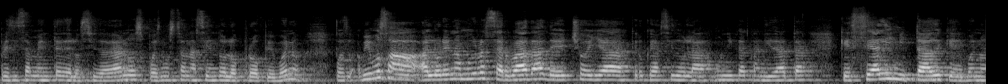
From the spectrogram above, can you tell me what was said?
precisamente de los ciudadanos, pues no están haciendo lo propio. bueno, pues vimos a, Lorena muy reservada, de hecho ella creo que ha sido la única candidata que se ha limitado y que, bueno,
